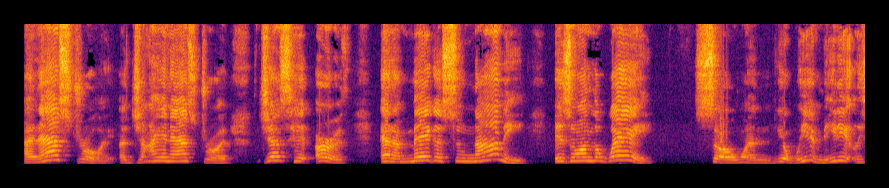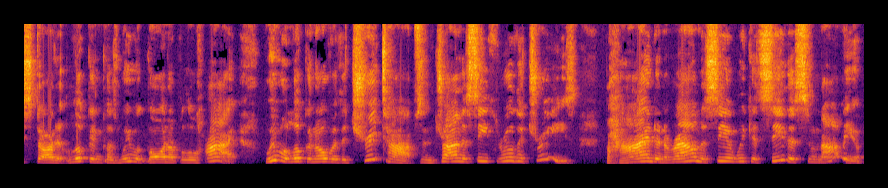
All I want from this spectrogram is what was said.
an asteroid, a giant asteroid just hit Earth and a mega tsunami is on the way. So when you know, we immediately started looking because we were going up a little high. We were looking over the treetops and trying to see through the trees behind and around to see if we could see the tsunami.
